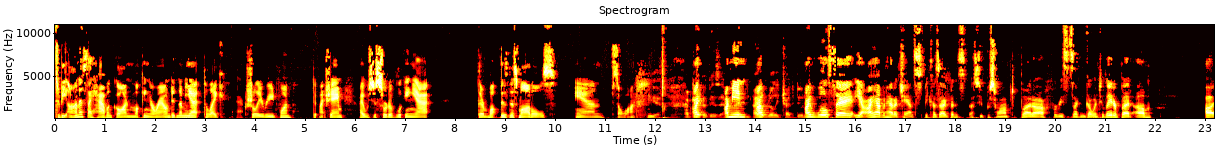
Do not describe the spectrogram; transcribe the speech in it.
to be honest, I haven't gone mucking around in Mm-hmm. them yet to like actually read one. To my shame, I was just sort of looking at their mo- business models and so on. Yeah. I've I- got the Viz app. I mean, I, haven't I- really tried to do it. I will say, yeah, I haven't had a chance because I've been uh, super swamped, but, uh, for reasons I can go into later, but, um, uh,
